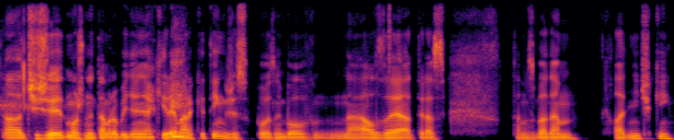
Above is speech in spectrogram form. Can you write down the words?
Čiže je možné tam robiť aj nejaký remarketing, že som povedzme bol na Alze a teraz tam zbadám chladničky,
